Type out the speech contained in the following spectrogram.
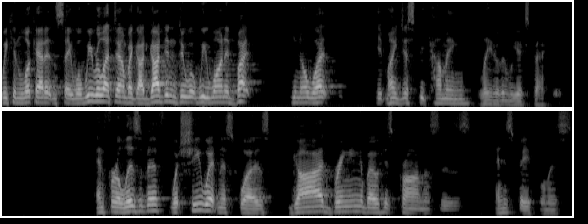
we can look at it and say, well, we were let down by God. God didn't do what we wanted, but you know what? It might just be coming later than we expected. And for Elizabeth, what she witnessed was God bringing about his promises and his faithfulness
